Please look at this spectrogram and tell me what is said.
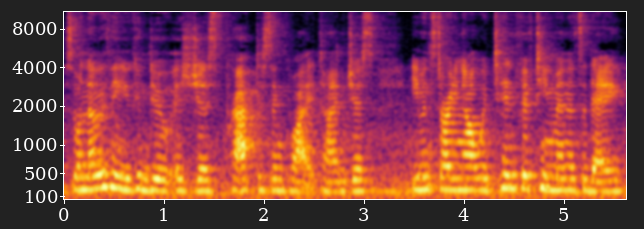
So, another thing you can do is just practice in quiet time. Just even starting out with 10, 15 minutes a day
